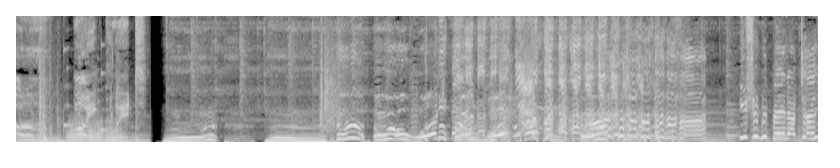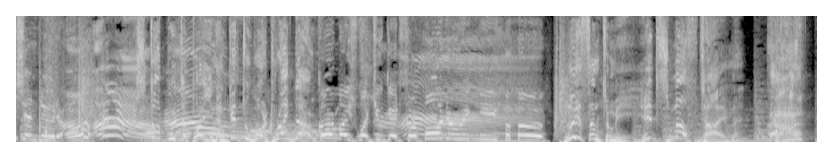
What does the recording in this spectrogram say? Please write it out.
Ah, I quit. what? What happened? you should be paying attention, dude. Oh, ah. Stop with the playing and get to work right now. Karma is what you get for bothering me. Listen to me. It's mouth time.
